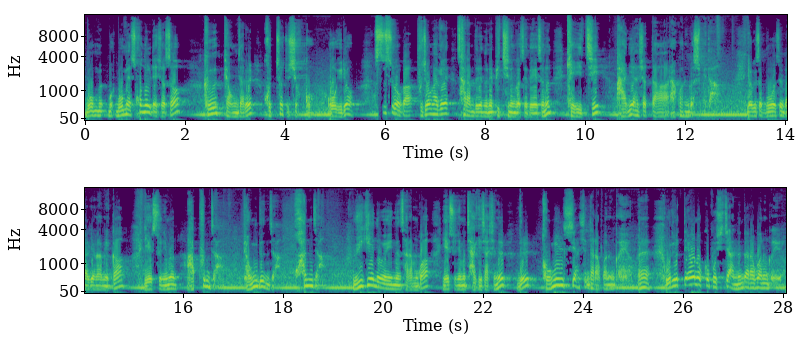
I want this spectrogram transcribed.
몸, 몸에 손을 대셔서 그 병자를 고쳐주셨고 오히려 스스로가 부정하게 사람들의 눈에 비치는 것에 대해서는 개의치 아니하셨다라고 하는 것입니다. 여기서 무엇을 발견합니까? 예수님은 아픈 자, 병든 자, 환자, 위기에 놓여 있는 사람과 예수님은 자기 자신을 늘 동일시 하신다라고 하는 거예요. 네. 우리를 떼어놓고 보시지 않는다라고 하는 거예요.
